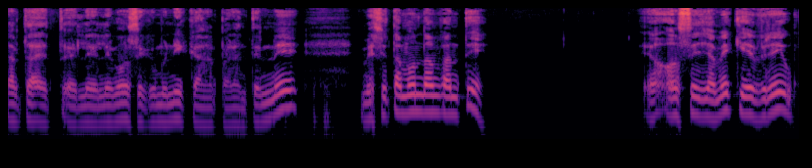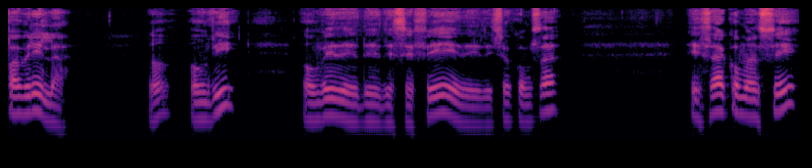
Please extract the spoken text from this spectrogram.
les mondes se communiquent par Internet, mais c'est un monde inventé. Et on ne sait jamais qui est vrai ou pas vrai là. Non on vit, on vit de, de- de ces faits, des des choses comme ça. Et ça a commencé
